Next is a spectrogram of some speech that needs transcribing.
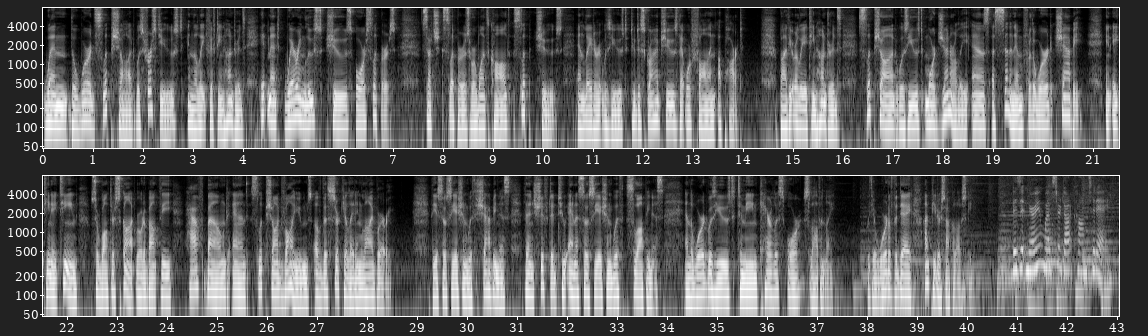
When the word slipshod was first used in the late 1500s, it meant wearing loose shoes or slippers. Such slippers were once called slip shoes, and later it was used to describe shoes that were falling apart. By the early 1800s, slipshod was used more generally as a synonym for the word shabby. In 1818, Sir Walter Scott wrote about the half bound and slipshod volumes of the circulating library. The association with shabbiness then shifted to an association with sloppiness, and the word was used to mean careless or slovenly. With your word of the day, I'm Peter Sokolowski. Visit merriam-webster.com today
